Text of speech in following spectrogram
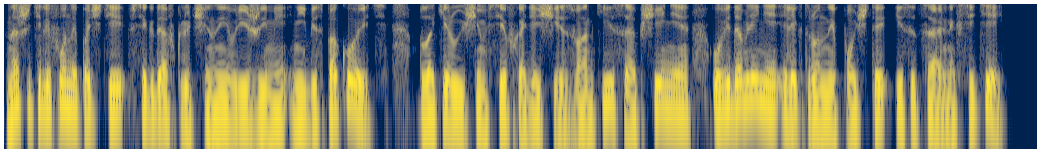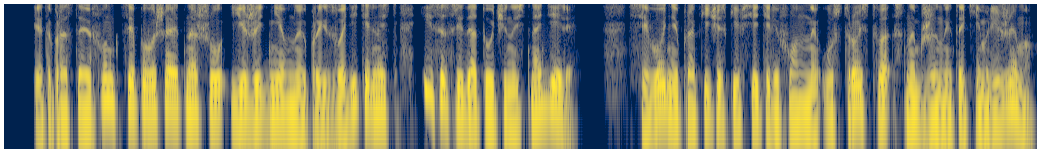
наши телефоны почти всегда включены в режиме «не беспокоить», блокирующим все входящие звонки, сообщения, уведомления электронной почты и социальных сетей. Эта простая функция повышает нашу ежедневную производительность и сосредоточенность на деле. Сегодня практически все телефонные устройства снабжены таким режимом.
